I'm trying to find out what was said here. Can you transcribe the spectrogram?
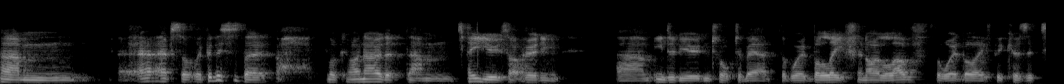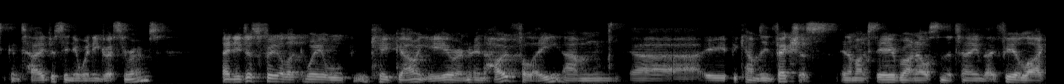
Um, absolutely. But this is the oh, look, I know that um, he used, I heard him um, interviewed and talked about the word belief. And I love the word belief because it's contagious in your winning dressing rooms. And you just feel that we'll keep going here and, and hopefully um, uh, it becomes infectious and amongst everyone else in the team. They feel like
